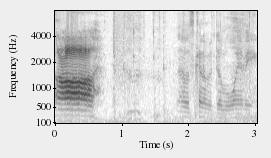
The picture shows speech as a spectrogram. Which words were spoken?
Ah! That was kind of a double whammy.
